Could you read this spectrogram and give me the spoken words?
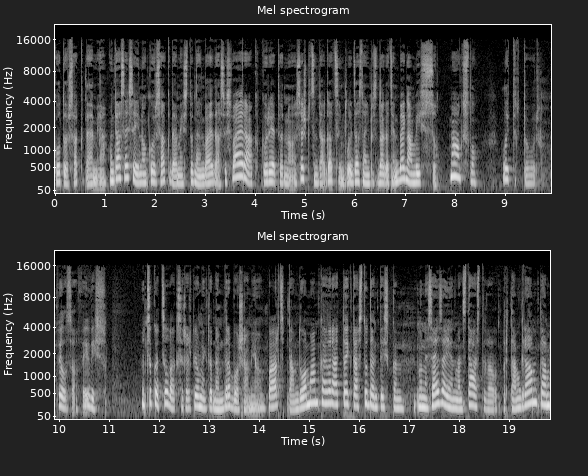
Kultūras akadēmijā. Un tā sesija, no kuras akadēmijas studenti baidās visvairāk, kur ietver no 16. gadsimta līdz 18. gadsimta beigām visu - mākslu, literatūru, filozofiju, visu. Un, sakot, cilvēks ir ar pilnīgi tādām drabošām, jau pārceptām domām, kā varētu teikt, tā studentiski. Un, un es aizēju, un man stāsta vēl par tām grāmatām.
